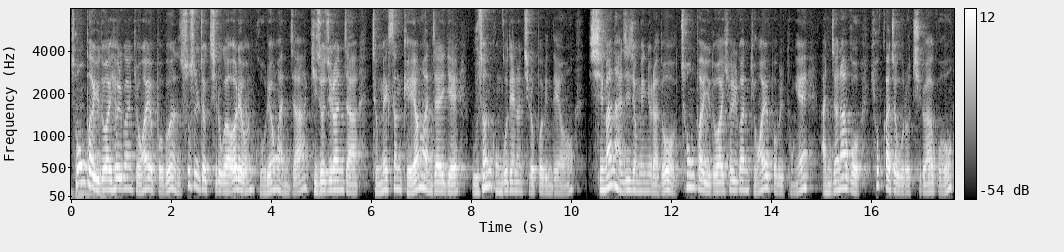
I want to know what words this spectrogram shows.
초음파 유도화 혈관 경화요법은 수술적 치료가 어려운 고령 환자, 기저질환자, 정맥성 궤양 환자에게 우선 공고되는 치료법인데요. 심한 하지 정맥류라도 초음파 유도화 혈관 경화요법을 통해 안전하고 효과적으로 치료하고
